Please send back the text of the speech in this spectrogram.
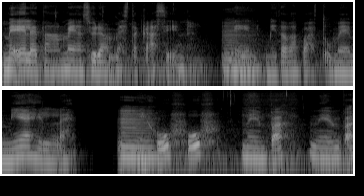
me eletään meidän sydämestä käsin, Mm. mm. niin mitä tapahtuu meidän miehille, Mm. mm. niin huh huh. Niinpä, niinpä.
